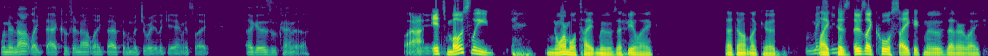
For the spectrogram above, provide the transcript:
when they're not like that, because they're not like that for the majority of the game, it's like, okay, this is kind of I it's mostly normal type moves. I feel like that don't look good. like because there's like cool psychic moves that are like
